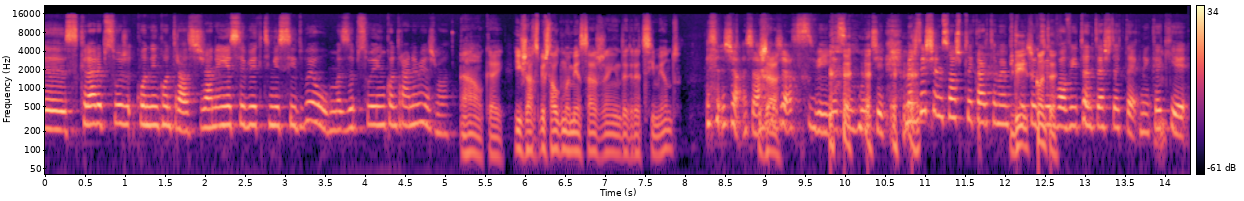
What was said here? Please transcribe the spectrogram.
uh, se calhar a pessoa quando encontrasse já nem ia saber que tinha sido eu, mas a pessoa ia encontrar na mesma. Ah, ok. E já recebeste alguma mensagem de agradecimento? já, já, já, já recebi, é sempre muito giro. Mas deixa-me só explicar também porque Diz, é que eu desenvolvi tanto esta técnica, que é,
